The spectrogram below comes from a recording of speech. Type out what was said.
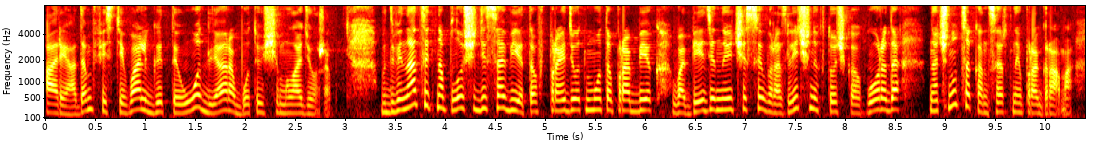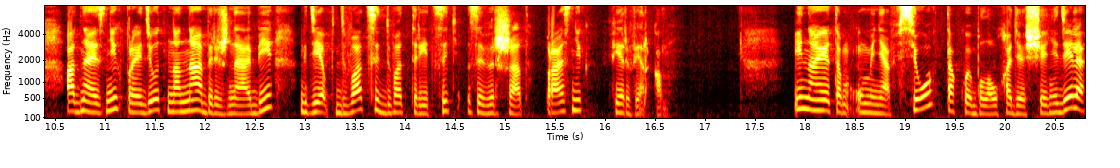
а рядом фестиваль ГТО для работающей молодежи. В 12 на площади Советов пройдет мотопробег. В обеденные часы в различных точках города начнутся концертные программы. Одна из них пройдет на набережной Аби, где в 22.30 завершат праздник фейерверком. И на этом у меня все. Такой была уходящая неделя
